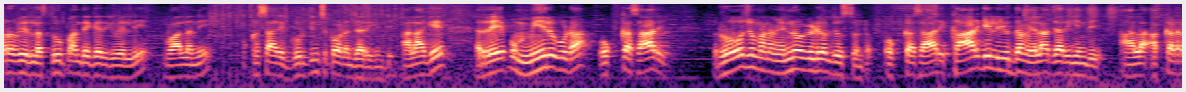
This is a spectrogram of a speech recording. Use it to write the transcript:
పరవీరుల స్తూపం దగ్గరికి వెళ్ళి వాళ్ళని ఒక్కసారి గుర్తించుకోవడం జరిగింది. అలాగే రేపు మీరు కూడా ఒక్కసారి రోజు మనం ఎన్నో వీడియోలు చూస్తుంటాం. ఒక్కసారి కార్గిల్ యుద్ధం ఎలా జరిగింది? అలా అక్కడ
